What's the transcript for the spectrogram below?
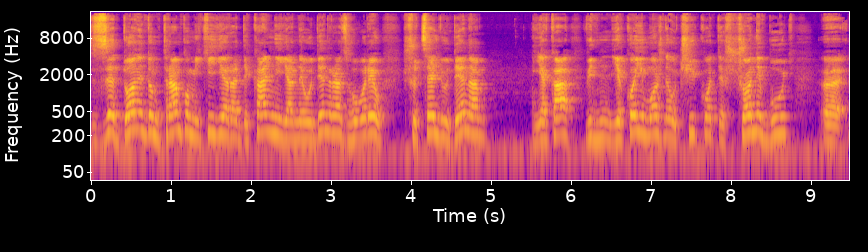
з Дональдом Трампом, який є радикальний, я не один раз говорив, що це людина, яка від якої можна очікувати що-небудь. Е,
